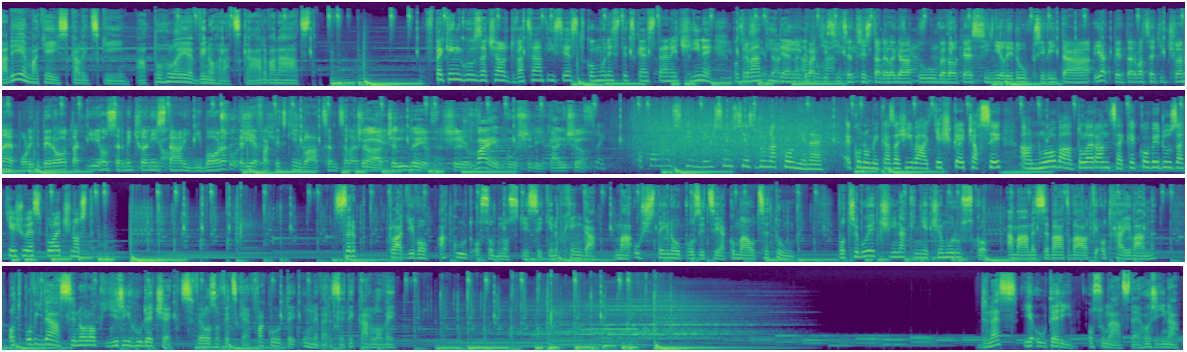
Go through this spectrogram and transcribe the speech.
Tady je Matěj Skalický a tohle je Vinohradská 12. V Pekingu začal 20. sjezd komunistické strany Číny. Potrvá týden. A 2300 delegátů ve Velké síni lidů přivítá jak 25 člené politbyro, tak i jeho sedmičlený stálý výbor, který je faktickým vládcem celé země. Okolnosti nejsou sjezdu nakloněné. Ekonomika zažívá těžké časy a nulová tolerance ke covidu zatěžuje společnost. Srb, kladivo a kult osobnosti Si Jinpinga má už stejnou pozici jako Mao Tse-tung. Potřebuje Čína k něčemu Rusko a máme se bát války od Chajvan? Odpovídá synolog Jiří Hudeček z Filozofické fakulty Univerzity Karlovy. Dnes je úterý 18. října.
